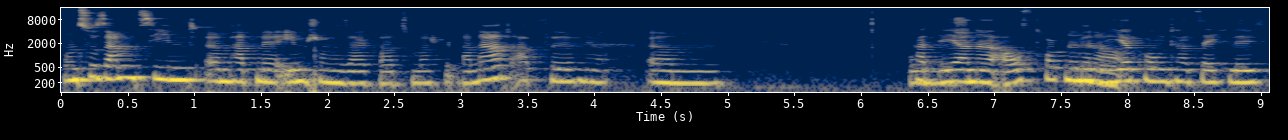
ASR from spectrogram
Und zusammenziehend ähm, hatten wir eben schon gesagt, war zum Beispiel Granatapfel. ja. Ähm, hat eher eine austrocknende Genau. Wirkung tatsächlich.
